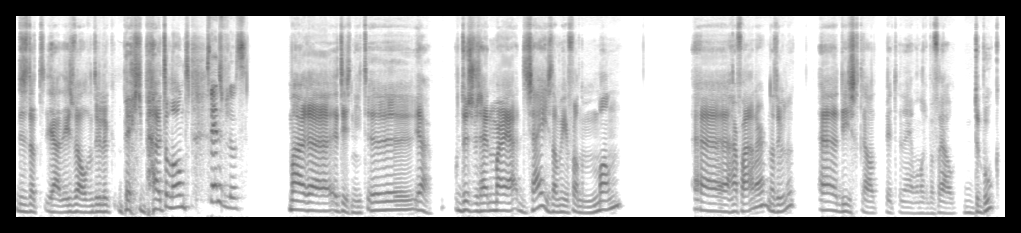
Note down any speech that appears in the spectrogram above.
Dus dat, ja, dat is wel natuurlijk een beetje buitenland. Twensbloed. Maar uh, het is niet, ja. Dus we zijn, maar ja, zij is dan weer van een man uh, haar vader natuurlijk. Uh, die is getrouwd met een andere mevrouw De Boek.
